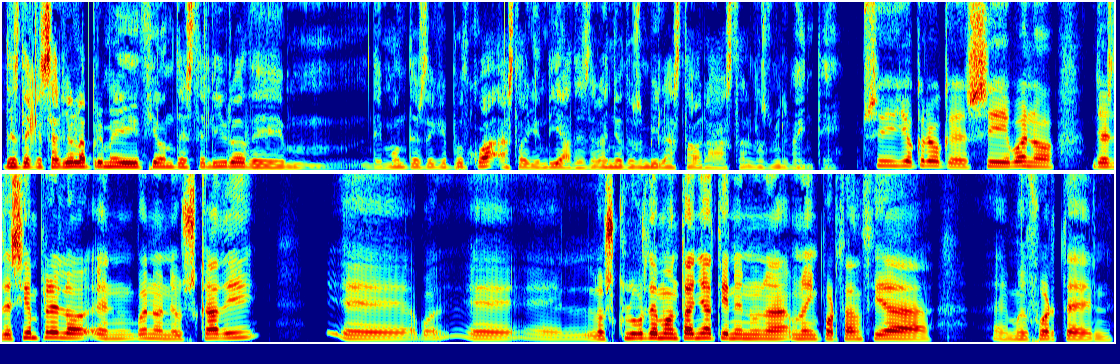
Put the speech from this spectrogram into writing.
desde que salió la primera edición de este libro de, de, Montes de Guipúzcoa hasta hoy en día, desde el año 2000 hasta ahora, hasta el 2020? Sí, yo creo que sí. Bueno, desde siempre, lo, en, bueno, en Euskadi, eh, eh, los clubes de montaña tienen una, una importancia eh, muy fuerte en,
